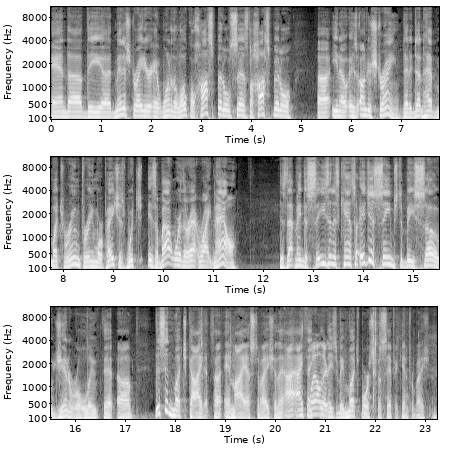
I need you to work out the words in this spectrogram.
and uh, the administrator at one of the local hospitals says the hospital, uh, you know, is under strain, that it doesn't have much room for any more patients, which is about where they're at right now. Does that mean the season is canceled? It just seems to be so general, Luke, that uh, this isn't much guidance, uh, in my estimation. I, I think Well, there there- needs to be much more specific information.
